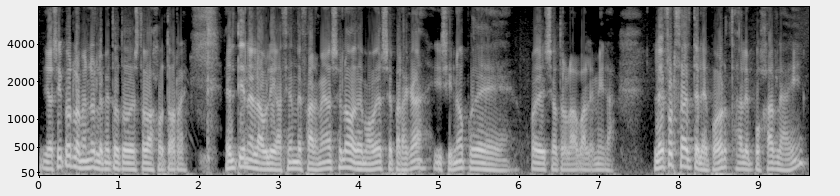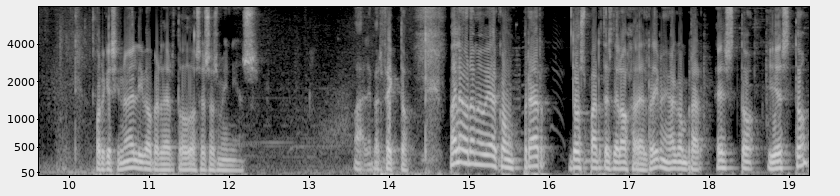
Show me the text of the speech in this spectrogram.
Y así por lo menos le meto todo esto bajo torre. Él tiene la obligación de farmeárselo o de moverse para acá. Y si no, puede, puede irse a otro lado. Vale, mira. Le he forzado el teleport al empujarle ahí. Porque si no, él iba a perder todos esos minions. Vale, perfecto. Vale, ahora me voy a comprar dos partes de la hoja del rey. Me voy a comprar esto y esto.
